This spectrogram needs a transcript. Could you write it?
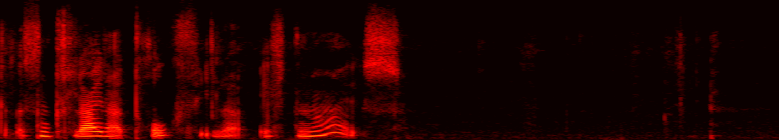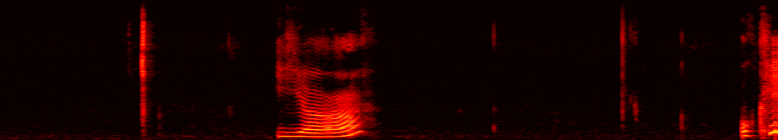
Da ist ein kleiner Druckfehler. Echt nice. Ja. Okay,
